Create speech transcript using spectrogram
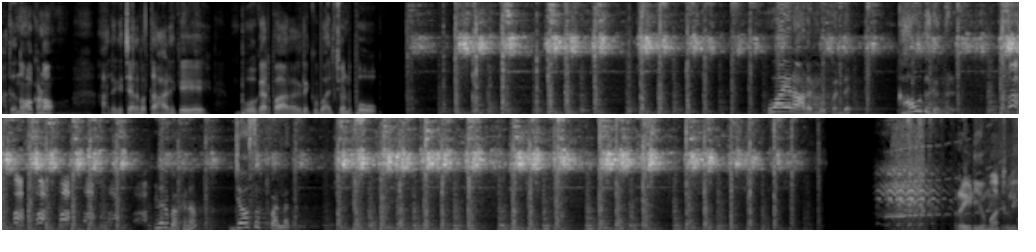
അത് നോക്കണോ? അല്ലെങ്കിൽ ചിലപ്പോൾ താഴേക്ക് ഭൂഗർഭ അറയിലേക്ക് വലിച്ചോണ്ട് പോവും. വയനാടൻ മൂപ്പന്റെ കൗതുകങ്ങൾ. നിർവഹണം ജോസഫ് പള്ളത്ത് റേഡിയോ മാറ്റുലി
